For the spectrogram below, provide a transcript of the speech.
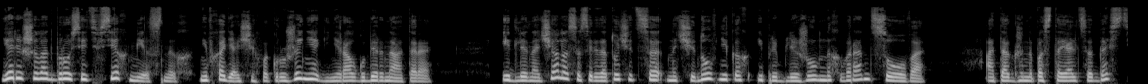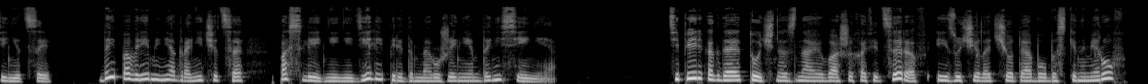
Я решил отбросить всех местных, не входящих в окружение генерал-губернатора, и для начала сосредоточиться на чиновниках и приближенных Воронцова, а также на постояльцах гостиницы, да и по времени ограничиться последней неделей перед обнаружением донесения. Теперь, когда я точно знаю ваших офицеров и изучил отчеты об обыске номеров,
